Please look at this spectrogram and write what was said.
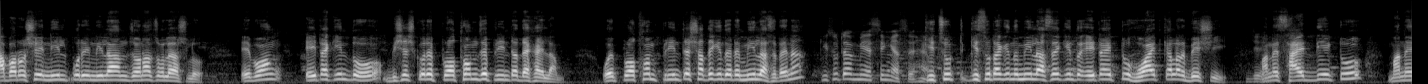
আবারও সেই নীলপরি নীলাঞ্জনা চলে আসলো। এবং এটা কিন্তু বিশেষ করে প্রথম যে প্রিন্টটা দেখাইলাম ওই প্রথম প্রিন্টের সাথে কিন্তু এটা মিল আছে তাই না? কিছুটা মিসিং আছে হ্যাঁ। কিছু কিছুটা কিন্তু মিল আছে কিন্তু এটা একটু হোয়াইট কালার বেশি। মানে সাইড দিয়ে একটু মানে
